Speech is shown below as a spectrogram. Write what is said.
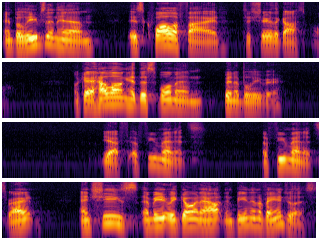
and believes in him is qualified to share the gospel. Okay, how long had this woman been a believer? Yeah, a few minutes. A few minutes, right? And she's immediately going out and being an evangelist.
